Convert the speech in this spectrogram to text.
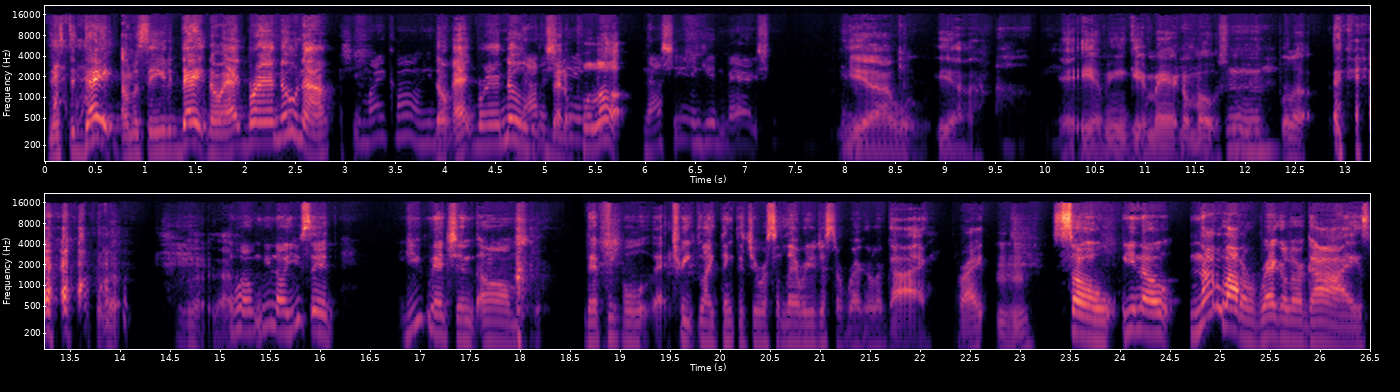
this the date. I'm gonna see you the date. Don't act brand new now. she might come. You know? Don't act brand new. You better pull up. Now she ain't getting married. She, Yeah, I will- yeah, yeah, yeah. We ain't getting married no more. So Mm. pull up. Pull up. Pull up. Well, you know, you said you mentioned um that people that treat like think that you're a celebrity, just a regular guy, right? mhm. So, you know, not a lot of regular guys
